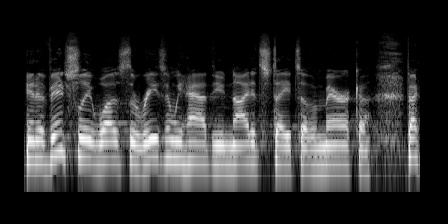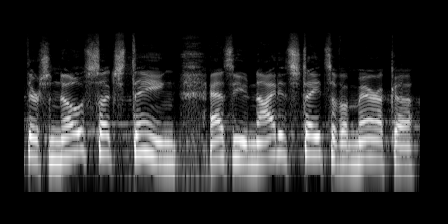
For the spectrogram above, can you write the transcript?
and eventually was the reason we have the United States of America. In fact, there's no such thing as the United States of America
